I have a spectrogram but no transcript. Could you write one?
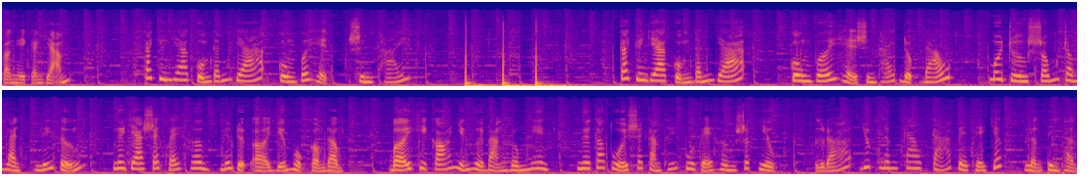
và ngày càng giảm. Các chuyên gia cũng đánh giá cùng với hệ sinh thái các chuyên gia cũng đánh giá, cùng với hệ sinh thái độc đáo, môi trường sống trong lành, lý tưởng, người già sẽ khỏe hơn nếu được ở giữa một cộng đồng. Bởi khi có những người bạn đồng niên, người cao tuổi sẽ cảm thấy vui vẻ hơn rất nhiều, từ đó giúp nâng cao cả về thể chất lẫn tinh thần.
